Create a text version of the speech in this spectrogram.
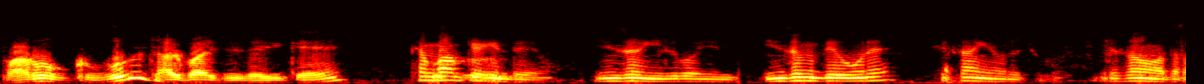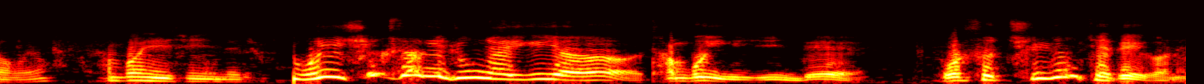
바로 그거를 잘 봐야 된다 이게. 평강격인데요. 인성 1번인 인성대원에 식상해운에 죽었어. 이상하더라고요. 3번 인신인데 죽. 왜 식상에 죽냐 이게야. 삼번이 인신인데 벌써 7년째 돼가네.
